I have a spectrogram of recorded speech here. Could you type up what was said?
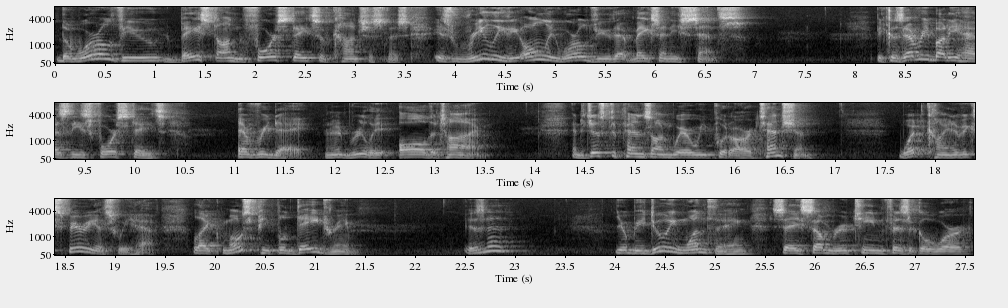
the worldview based on four states of consciousness is really the only worldview that makes any sense. Because everybody has these four states every day, and really all the time. And it just depends on where we put our attention, what kind of experience we have. Like most people daydream, isn't it? You'll be doing one thing, say some routine physical work,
